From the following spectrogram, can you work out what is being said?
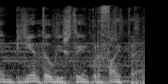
Ambientalista Imperfeita.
